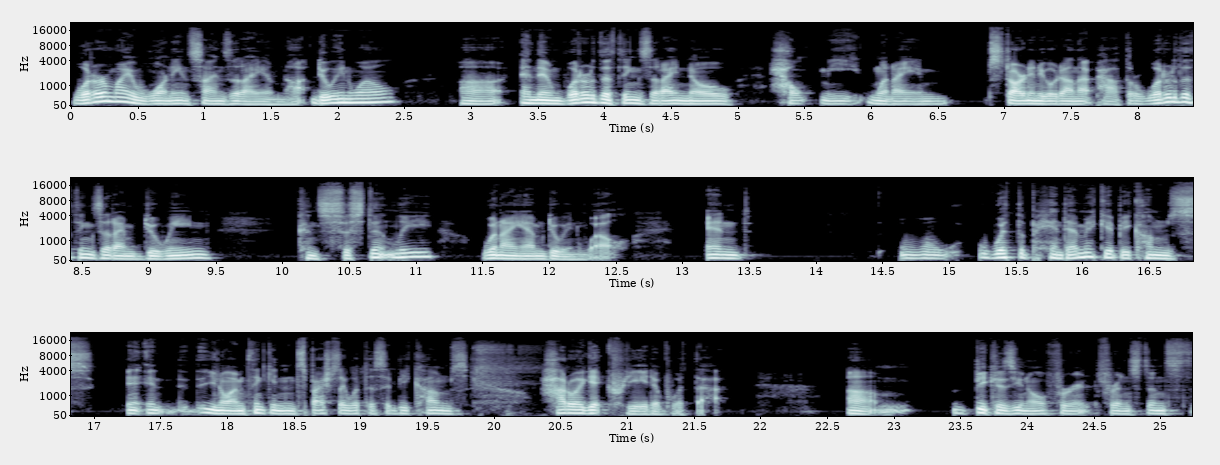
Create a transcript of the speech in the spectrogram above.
what are my warning signs that I am not doing well? Uh, and then what are the things that I know help me when I am starting to go down that path? Or what are the things that I'm doing consistently when I am doing well? And w- with the pandemic, it becomes, you know, I'm thinking, especially with this, it becomes, how do I get creative with that? um, because you know for for instance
